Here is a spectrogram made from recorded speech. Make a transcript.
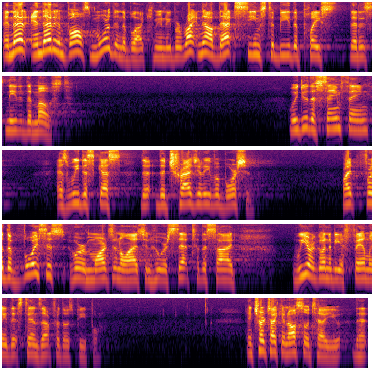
And that, and that involves more than the black community, but right now that seems to be the place that it's needed the most. We do the same thing as we discuss the, the tragedy of abortion. Right? For the voices who are marginalized and who are set to the side, we are going to be a family that stands up for those people. And, church, I can also tell you that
